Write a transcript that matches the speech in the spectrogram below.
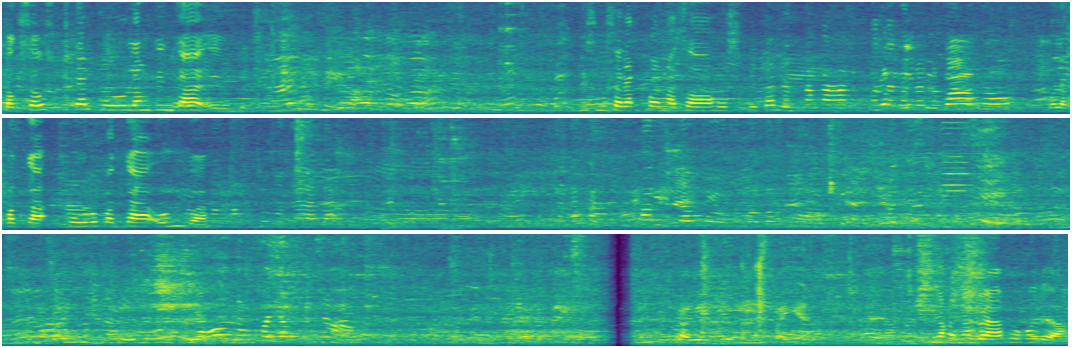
Pag sa hospital, puro lang din kain. Mas masarap pa nga sa hospital eh. Wala pagka, puro pagkaon ba? Kagad yung payat. Laki ng braso ko lang.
